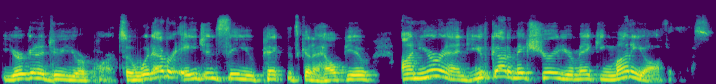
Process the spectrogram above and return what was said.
you're going to do your part. So, whatever agency you pick that's going to help you on your end, you've got to make sure you're making money off of this.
